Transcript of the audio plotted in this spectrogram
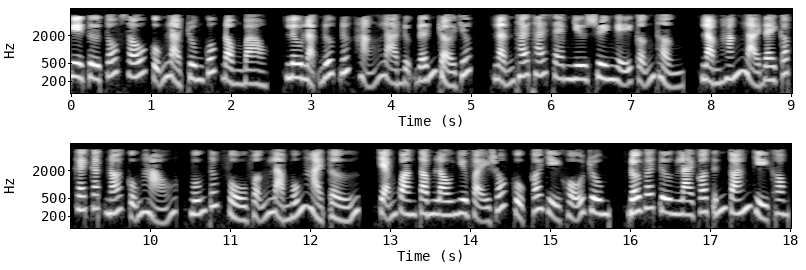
Kia tư tốt xấu cũng là Trung Quốc đồng bào, lưu lạc nước Đức hẳn là được đến trợ giúp, lãnh thái thái xem như suy nghĩ cẩn thận, làm hắn lại đây cấp cái cách nói cũng hảo, muốn tức phụ vẫn là muốn hài tử, chẳng quan tâm lâu như vậy rốt cuộc có gì khổ trung, đối với tương lai có tính toán gì không?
